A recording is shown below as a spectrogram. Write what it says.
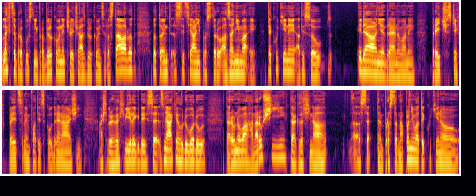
lehce propustný pro bílkoviny, čili část bílkovin se dostává do, do toho intersticiální prostoru a za nima i tekutiny a ty jsou ideálně drénovány pryč z těch plic lymfatickou drenáží. Až teprve ve chvíli, kdy se z nějakého důvodu ta rovnováha naruší, tak začíná se ten prostor naplňovat tekutinou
